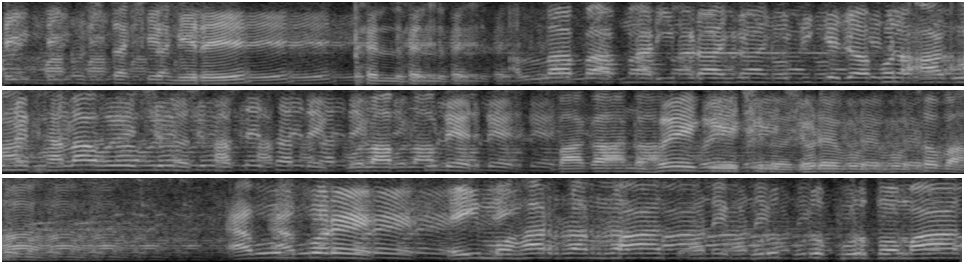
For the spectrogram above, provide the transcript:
সেই মানুষটাকে মেরে ফেলবে। আল্লাহ আপনার ইব্রাহিম নবীকে যখন আগুনে ফেলা হয়েছিল সাথে সাথে গোলাপ ফুলের বাগান হয়ে গিয়েছিল জোরে বলে সুবহান এমন করে এই মহারম মাস অনেক গুরুত্বপূর্ণ মাস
